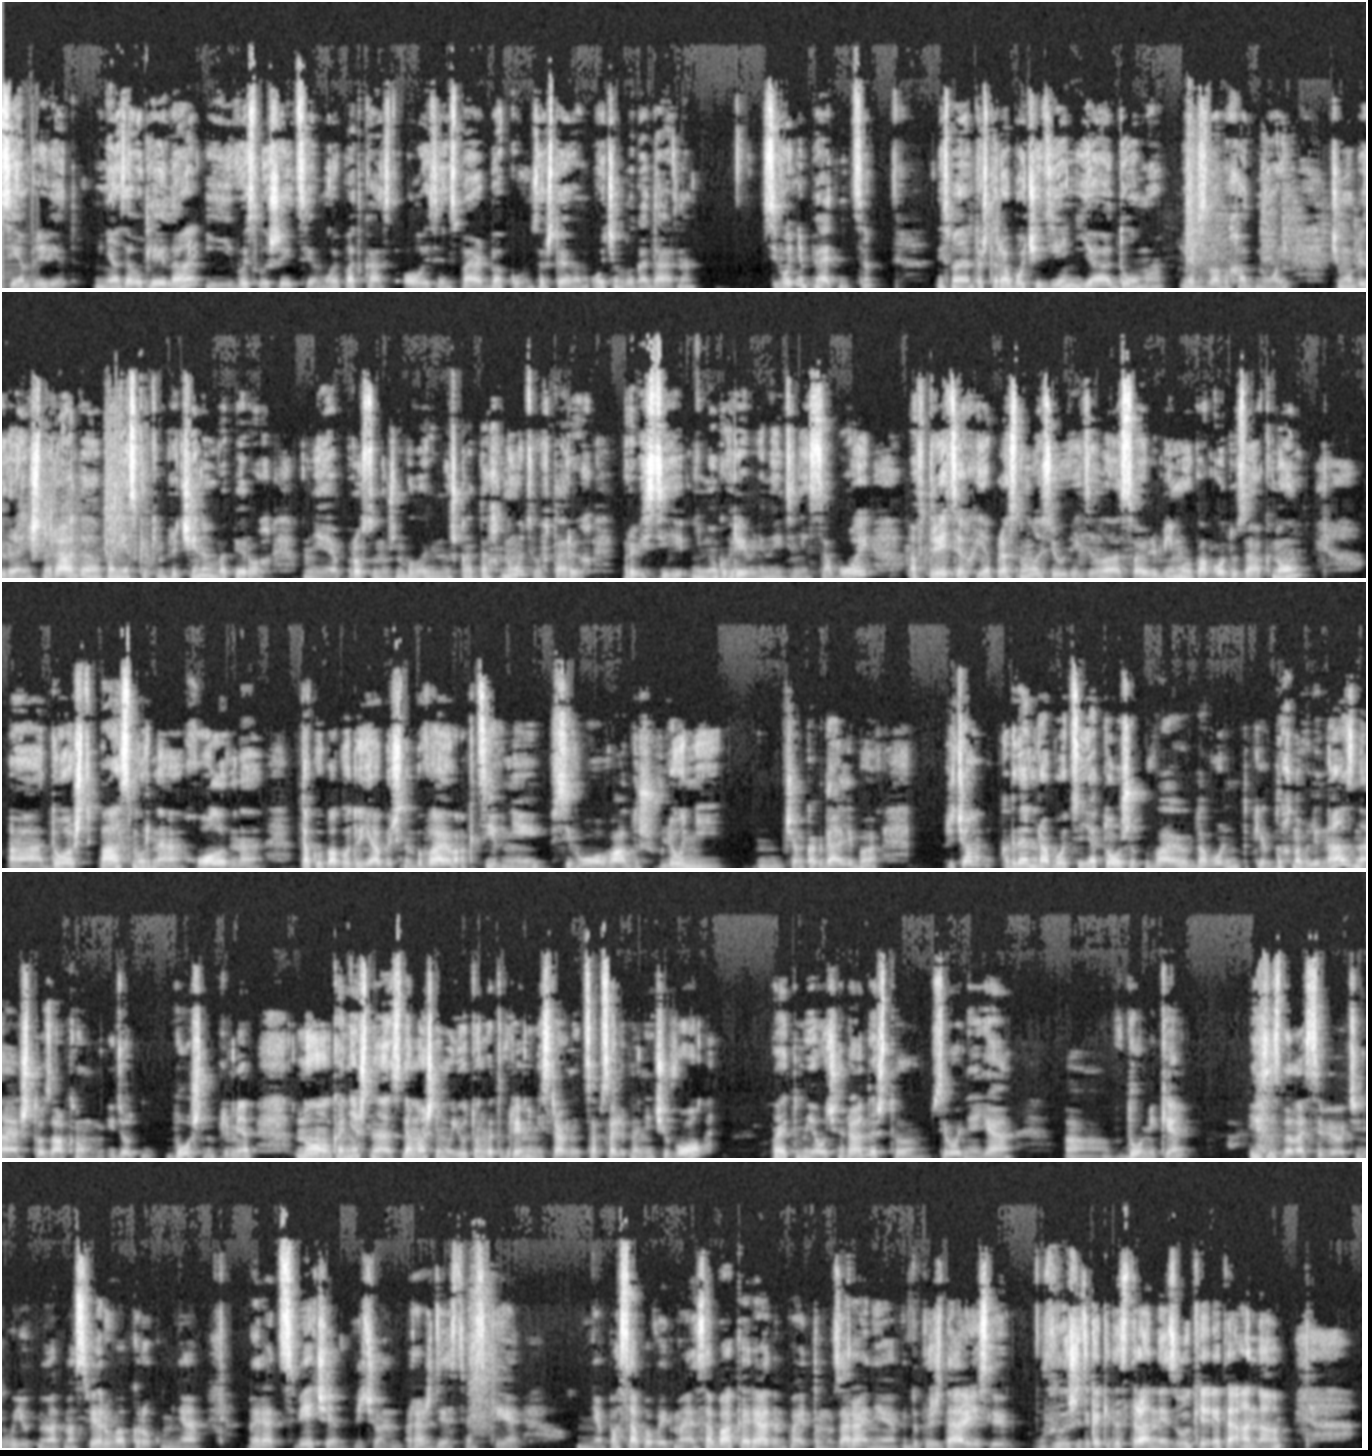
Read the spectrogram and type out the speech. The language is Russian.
Всем привет! Меня зовут Лейла, и вы слушаете мой подкаст Always Inspired Baku, за что я вам очень благодарна. Сегодня пятница. Несмотря на то, что рабочий день, я дома, я взяла выходной, чему безгранично рада по нескольким причинам. Во-первых, мне просто нужно было немножко отдохнуть, во-вторых, провести немного времени наедине с собой, а в-третьих, я проснулась и увидела свою любимую погоду за окном, а, дождь, пасмурно, холодно. В такую погоду я обычно бываю активней всего, воодушевленней, чем когда-либо. Причем, когда я на работе, я тоже бываю довольно-таки вдохновлена, зная, что за окном идет дождь, например. Но, конечно, с домашним уютом в это время не сравнится абсолютно ничего. Поэтому я очень рада, что сегодня я э, в домике. Я создала себе очень уютную атмосферу вокруг. У меня горят свечи, причем рождественские. У меня посапывает моя собака рядом, поэтому заранее предупреждаю, если вы слышите какие-то странные звуки, это она.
